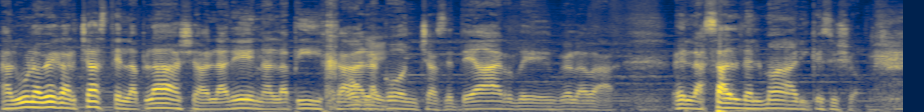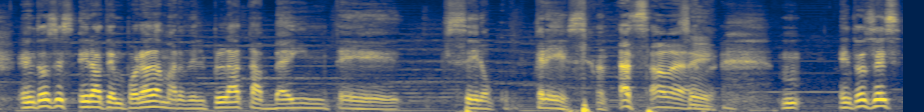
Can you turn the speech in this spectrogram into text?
¿Alguna vez garchaste en la playa, la arena, la pija, la concha, se te arde, bla, bla, bla, en la sal del mar y qué sé yo? Entonces era temporada Mar del Plata 2003, andás a ver. Mm, Entonces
